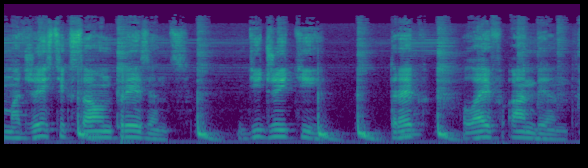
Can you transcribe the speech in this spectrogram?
Majestic Sound presence, DJT Track Live Ambient.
